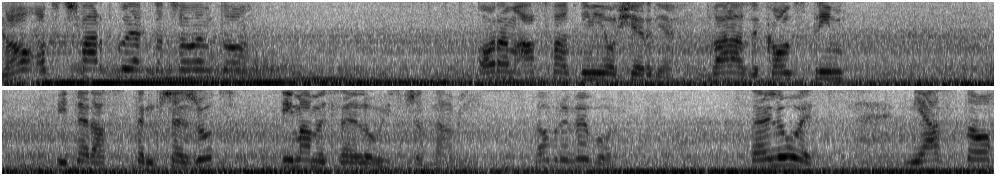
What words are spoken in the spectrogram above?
No, od czwartku jak zacząłem, to oram asfalt niemiłosiernie. Dwa razy Coldstream i teraz ten przerzut i mamy St. Louis przed nami. Dobry wybór. St. Louis, miasto,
